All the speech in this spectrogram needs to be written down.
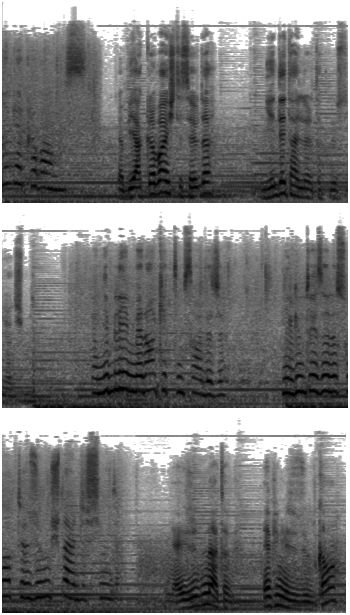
Hangi akrabamız? Ya bir akraba işte Sevda. Niye detaylara takılıyorsun yani şimdi? Ya ne bileyim merak ettim sadece. Nilgün teyzeyle Suat da üzülmüşlerdir şimdi. Ya üzüldüler tabii. Hepimiz üzüldük ama.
